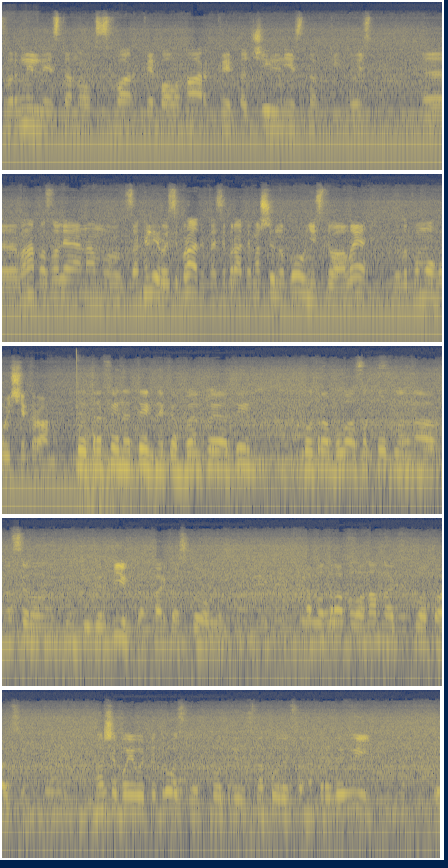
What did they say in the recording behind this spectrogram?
свернильний станок, сварки, болгарки, точильні станки. Тобто е, вона дозволяє нам взагалі розібрати та зібрати машину повністю, але за допомогою ще крану. Це трофейна техніка БМП-1, котра була захоплена в населеному пункті Вербівка Харківської області та потрапила нам на експлуатацію. Наші бойові підрозділи, котрі знаходяться на передовій, е,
